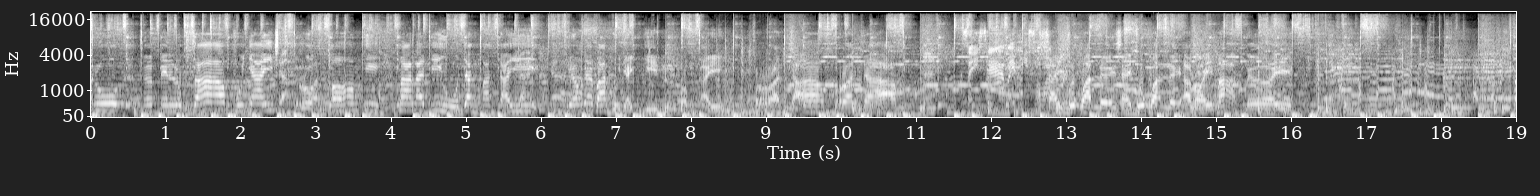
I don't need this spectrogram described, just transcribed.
ตรู เธอเป็นลูกสาวผู้ใหญ่ตรวจท้องที่มาหลายปีหูจักมากใจ เที่ยวแว่บ้านผู้ใหญ่กินต้มไก่ประจำประจใส่ซา ไว้พี่สอำนใส่ทุกวันเลยใส่ทุกวันเลยอร่อยมากเลย ม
